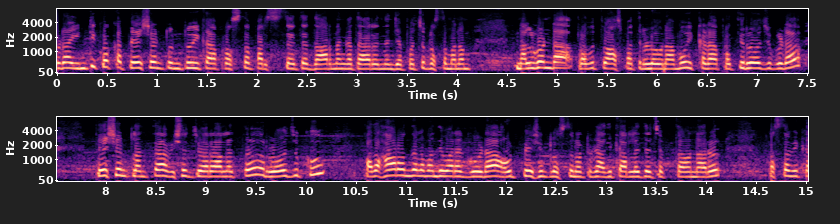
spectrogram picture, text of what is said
కూడా ఇంటికొక పేషెంట్ ఉంటూ ఇక ప్రస్తుత పరిస్థితి అయితే దారుణంగా తయారైందని చెప్పొచ్చు. ప్రస్తుతం మనం నల్గొండ ప్రభుత్వ ఆసుపత్రిలో ఉన్నాము. ఇక్కడ ప్రతిరోజు కూడా పేషెంట్లంతా విష జ్వరాలతో రోజుకు పదహారు వందల మంది వరకు కూడా అవుట్ పేషెంట్లు వస్తున్నట్టుగా అధికారులు అయితే చెప్తా ఉన్నారు. ప్రస్తుతం ఇక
